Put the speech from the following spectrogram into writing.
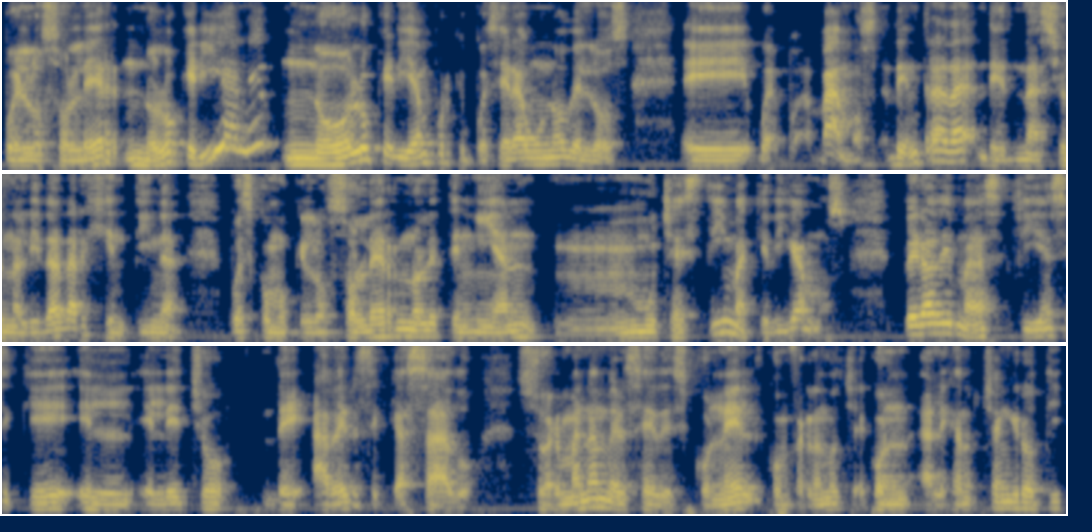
pues los Soler no lo querían, ¿eh? No lo querían porque pues era uno de los, eh, vamos, de entrada de nacionalidad argentina, pues como que los Soler no le tenían mm, mucha estima, que digamos. Pero además, fíjense que el, el hecho de haberse casado su hermana Mercedes con él, con Fernando, con Alejandro Changuerotti,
